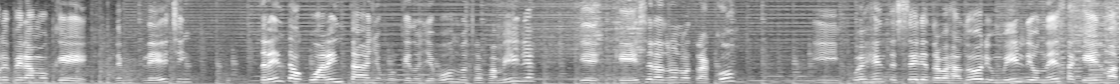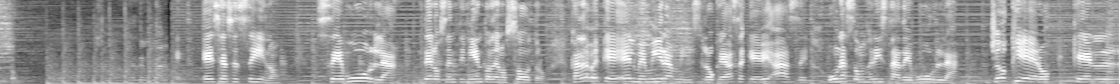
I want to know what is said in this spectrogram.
Ahora esperamos que le, echen 30 o 40 años porque nos llevó nuestra familia, que, que ese ladrón lo atracó y fue gente seria, trabajadora y humilde y honesta que él mató. Ese asesino se burla de los sentimientos de nosotros. Cada vez que él me mira a mí, lo que hace que hace una sonrisa de burla. Yo quiero que él,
